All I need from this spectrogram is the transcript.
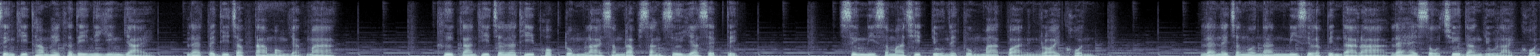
สิ่งที่ทำให้คดีนี้ยิ่งใหญ่ และเป็นที่จับตามองอย่างมาก คือการที่เจ้าหน้าที่พบกลุ่มลายสำหรับสั่งซื้อยาเสพติด ซึ่งมีสมาชิกอยู่ในกลุ่มมากกว่า 100 คน และในจำนวนนั้นมีศิลปินดาราและไฮโซชื่อดังอยู่หลายคน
